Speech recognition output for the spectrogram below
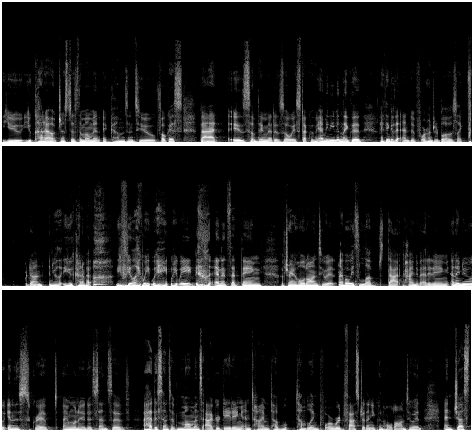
you you cut out just as the moment it comes into focus. That is something that has always stuck with me. I mean, even like the I think of the end of 400 Blows, like we're done, and you're like you kind of you feel like wait wait wait wait, and it's that thing of trying to hold on to it. I've always loved that kind of editing, and I knew in the script I wanted a sense of. I had this sense of moments aggregating and time tum- tumbling forward faster than you can hold on to it. And just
